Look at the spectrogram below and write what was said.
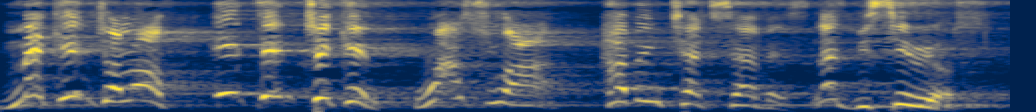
making jollof, eating chicken whilst you are having church service. Let's be serious.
